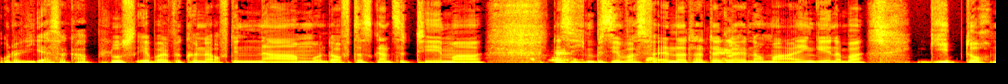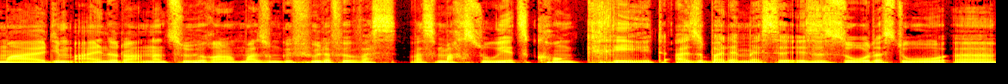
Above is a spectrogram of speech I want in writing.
oder die SHK Plus, eh, weil wir können ja auf den Namen und auf das ganze Thema, dass sich ein bisschen was verändert hat, da gleich nochmal eingehen. Aber gib doch mal dem einen oder anderen Zuhörer nochmal so ein Gefühl dafür, was, was machst du jetzt konkret? Also bei der Messe, ist es so, dass du äh,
